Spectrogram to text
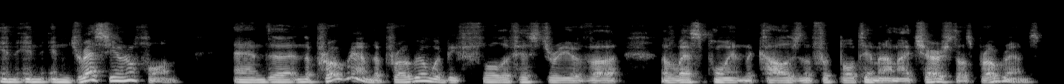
in, in, in dress uniform. And, uh, and the program, the program would be full of history of, uh, of West Point and the college and the football team. And I, I cherish those programs.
